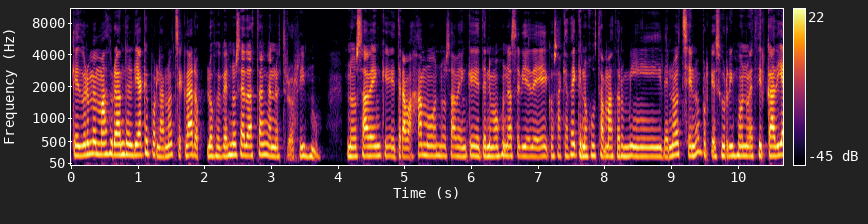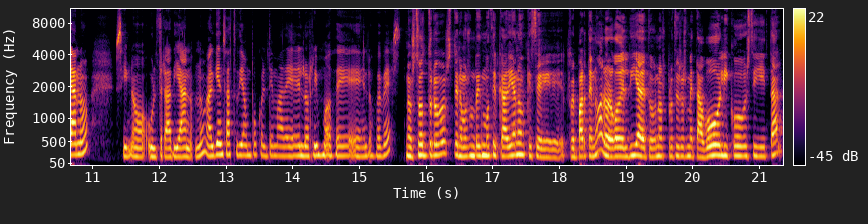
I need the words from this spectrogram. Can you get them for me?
que duermen más durante el día que por la noche. Claro, los bebés no se adaptan a nuestro ritmo no saben que trabajamos, no saben que tenemos una serie de cosas que hacer, que nos gusta más dormir de noche, ¿no? Porque su ritmo no es circadiano, sino ultradiano, ¿no? ¿Alguien se ha estudiado un poco el tema de los ritmos de los bebés? Nosotros tenemos un ritmo circadiano que se reparte, ¿no? A lo largo del día de todos los procesos metabólicos y tal.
